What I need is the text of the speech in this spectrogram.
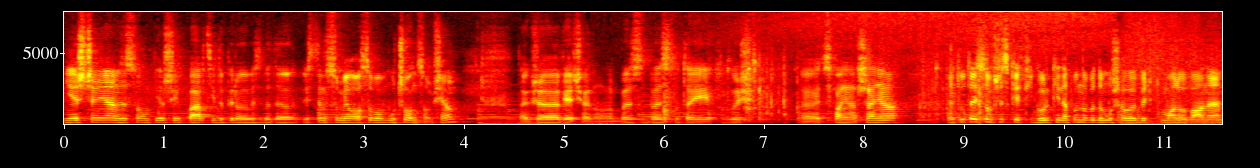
nie jeszcze nie miałem ze sobą pierwszej partii, dopiero jestem w sumie osobą uczącą się. Także wiecie, no, bez, bez tutaj jakiegoś e, cwaniaczenia. E, tutaj są wszystkie figurki, na pewno będą musiały być pomalowane.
